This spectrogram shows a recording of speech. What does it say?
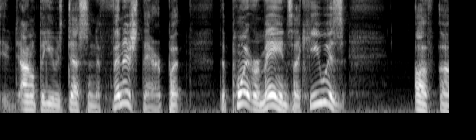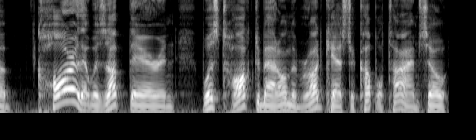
I don't think he was destined to finish there, but the point remains like he was a, a car that was up there and was talked about on the broadcast a couple times. So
